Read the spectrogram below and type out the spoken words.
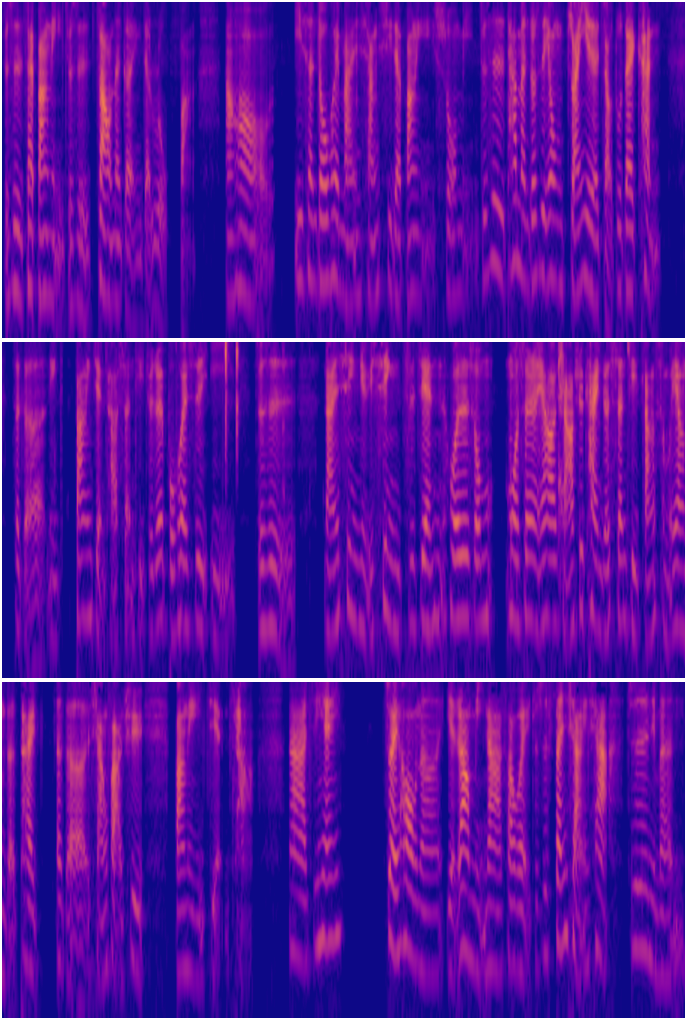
就是再帮你就是照那个你的乳房，然后。医生都会蛮详细的帮你说明，就是他们都是用专业的角度在看这个，你帮你检查身体，绝对不会是以就是男性、女性之间，或者是说陌生人要想要去看你的身体长什么样的太那个想法去帮你检查。那今天最后呢，也让米娜稍微就是分享一下，就是你们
